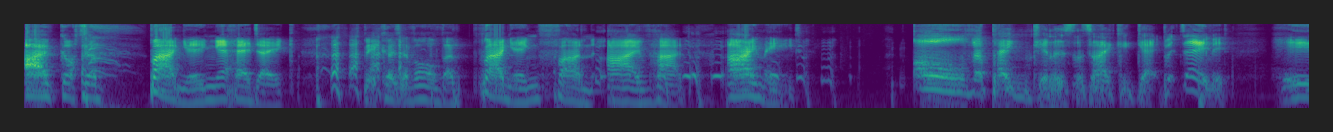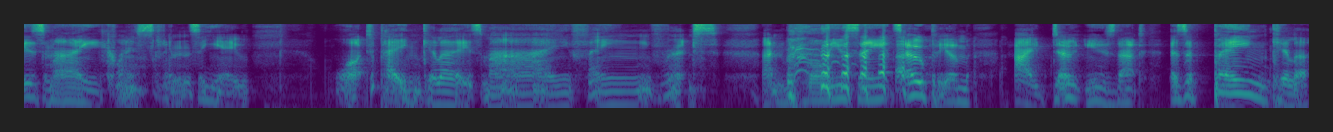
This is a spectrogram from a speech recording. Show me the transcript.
I've got a banging headache because of all the banging fun I've had. I need all the painkillers that I could get. But David, here's my question to you. What painkiller is my favourite? And before you say it's opium, I don't use that as a painkiller.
